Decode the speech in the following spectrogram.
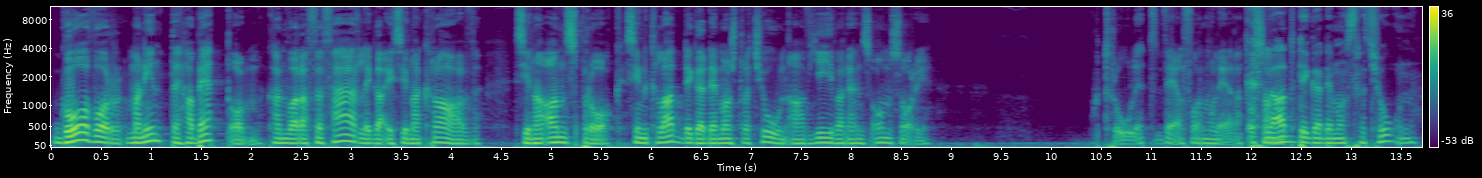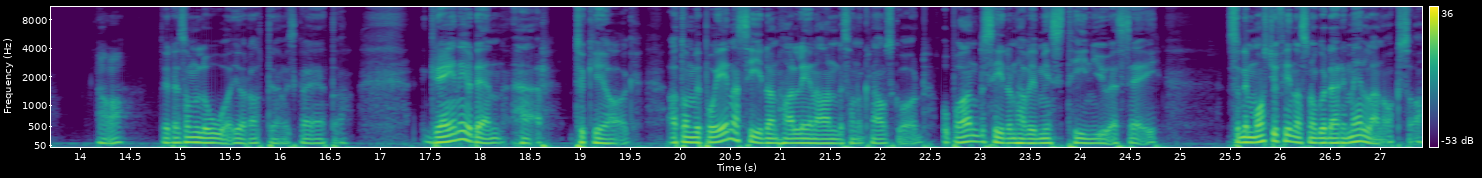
Gåvor man inte har bett om kan vara förfärliga i sina krav, sina anspråk, sin kladdiga demonstration av givarens omsorg. Otroligt välformulerat och sant. Kladdiga demonstration. Ja. Det är det som Lo gör alltid när vi ska äta. Grejen är ju den här, tycker jag, att om vi på ena sidan har Lena Andersson och Knausgård och på andra sidan har vi Miss Teen USA. Så det måste ju finnas något däremellan också.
